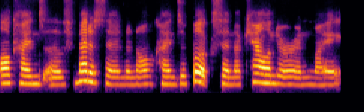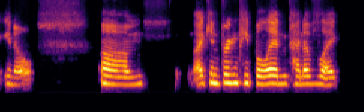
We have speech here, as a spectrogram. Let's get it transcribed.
all kinds of medicine and all kinds of books and a calendar and my you know um I can bring people in kind of like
